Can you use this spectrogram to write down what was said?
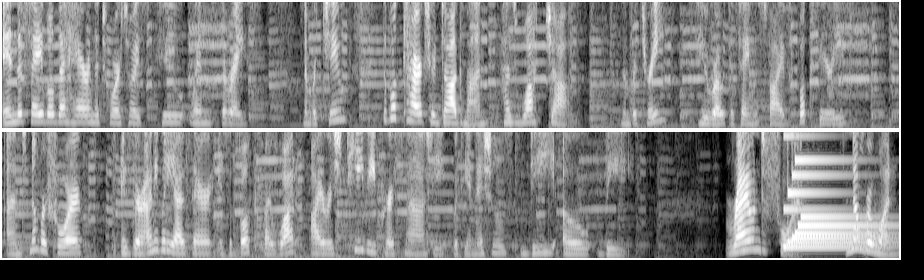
In the fable The Hare and the Tortoise, who wins the race? Number two The book character Dogman has what job? Number three Who wrote the famous five book series? And number four Is There Anybody Out There is a book by what Irish TV personality with the initials D.O.B.? Round four. Number one.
